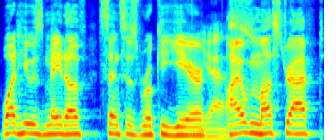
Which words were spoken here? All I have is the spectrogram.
what he was made of since his rookie year. Yes. I must draft,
